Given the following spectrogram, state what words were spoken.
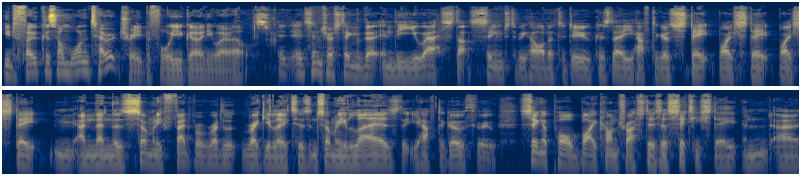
you'd focus on one territory before you go anywhere else. It, it's interesting that in the US that seems to be harder to do because there you have to go state by state by state. And then there's so many federal re- regulators and so many layers that you have to go through. Singapore, by contrast, is a city state and uh,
